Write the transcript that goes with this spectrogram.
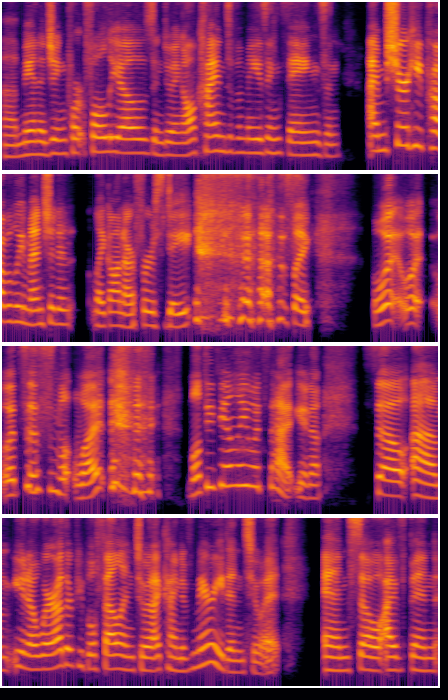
uh, managing portfolios and doing all kinds of amazing things. And I'm sure he probably mentioned it like on our first date. I was like, what what what's this what? Multifamily? What's that? you know? So um you know where other people fell into it i kind of married into it. And so i've been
